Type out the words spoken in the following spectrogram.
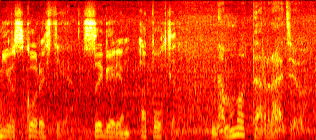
Мир скорости с Игорем Апухтиным. На Моторадио.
